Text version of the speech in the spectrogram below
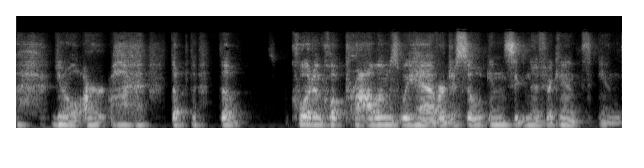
you know our the, the, the quote unquote problems we have are just so insignificant and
